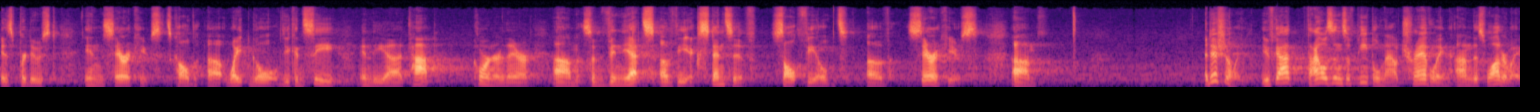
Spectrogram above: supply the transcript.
is produced in Syracuse. It's called uh, white gold. You can see in the uh, top corner there um, some vignettes of the extensive salt fields of Syracuse. Um, additionally, you've got thousands of people now traveling on this waterway.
